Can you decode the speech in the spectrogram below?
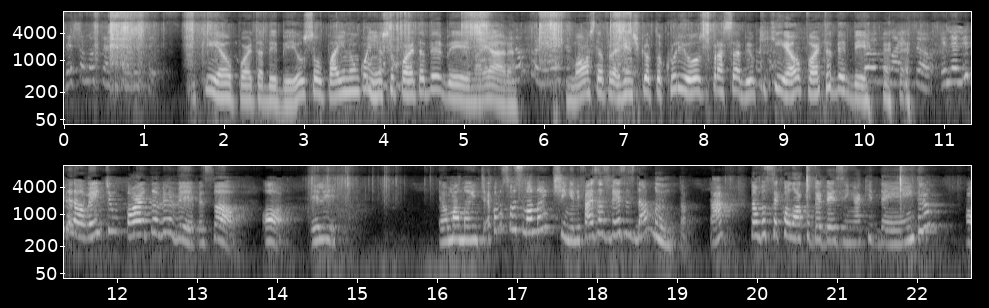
Deixa eu mostrar aqui pra vocês. O que é o porta-bebê? Eu sou pai e não conheço o porta-bebê, Nayara. Mostra pra gente que eu tô curioso para saber o que, que é o porta-bebê. Vamos lá então. Ele é literalmente um porta-bebê, pessoal. Ó, ele é uma mantinha, é como se fosse uma mantinha, ele faz às vezes da manta, tá? Então você coloca o bebezinho aqui dentro, ó.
